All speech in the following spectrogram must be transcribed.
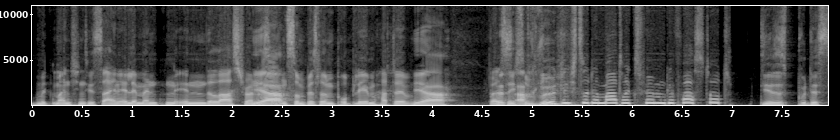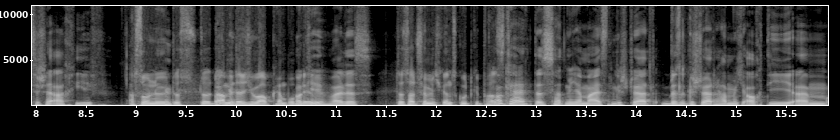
mit manchen Designelementen in The Last Renaissance so ein bisschen ein Problem hatte, ja, weil es nicht so wirklich zu den Matrix-Filmen gefasst hat. dieses buddhistische Archiv. Achso, nö, das, damit Okay. hatte ich überhaupt kein Problem. Okay, weil das, Das hat für mich ganz gut gepasst. okay, das hat mich am meisten gestört. Ein bisschen gestört haben mich auch die, ähm,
